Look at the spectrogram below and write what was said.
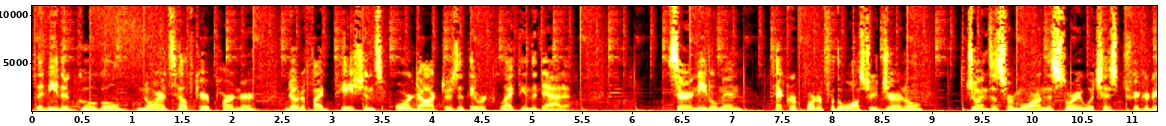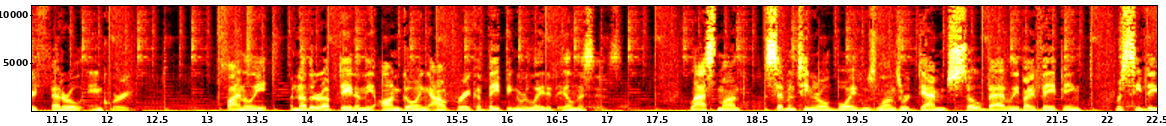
that neither Google nor its healthcare partner notified patients or doctors that they were collecting the data. Sarah Needleman, tech reporter for the Wall Street Journal, joins us for more on the story which has triggered a federal inquiry. Finally, another update on the ongoing outbreak of vaping related illnesses. Last month, a 17 year old boy whose lungs were damaged so badly by vaping received a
